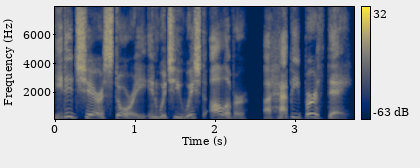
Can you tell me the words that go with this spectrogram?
He did share a story in which he wished Oliver a happy birthday.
